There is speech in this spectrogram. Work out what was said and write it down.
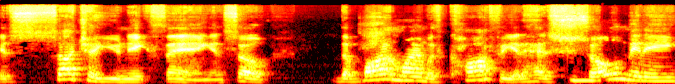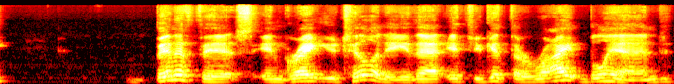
it's such a unique thing. And so the bottom line with coffee, it has Mm-hmm. so many benefits in great utility that if you get the right blend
